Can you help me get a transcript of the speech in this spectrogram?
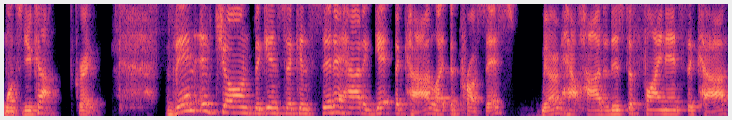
wants a new car. Great. Then if John begins to consider how to get the car, like the process, you know, how hard it is to finance the car,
